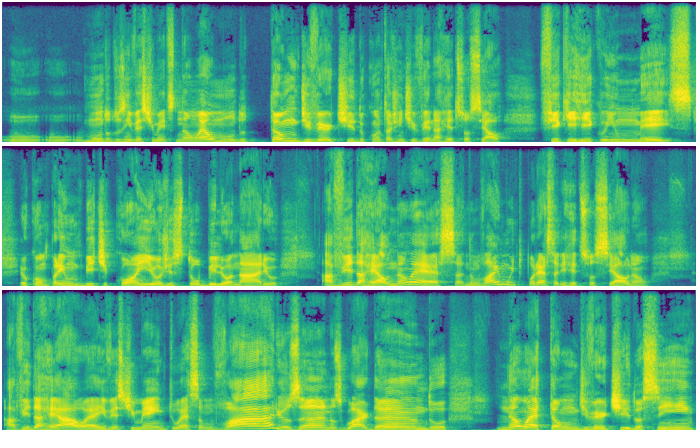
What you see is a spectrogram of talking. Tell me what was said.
o, o, o, mundo dos investimentos não é um mundo tão divertido quanto a gente vê na rede social. Fique rico em um mês. Eu comprei um Bitcoin e hoje estou bilionário. A vida real não é essa. Não vai muito por essa de rede social, não. A vida real é investimento, é, são vários anos guardando. Não é tão divertido assim.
